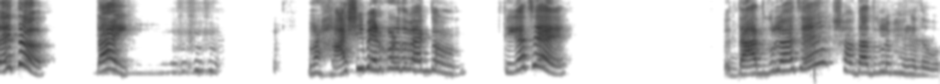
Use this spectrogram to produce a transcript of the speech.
তাই তো? তাই? আমার হাসি বের করে দেবো একদম। ঠিক আছে? দাঁতগুলো আছে সব দাঁতগুলো ভেঙে দেবো।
